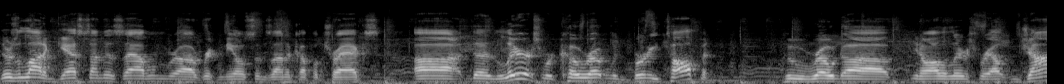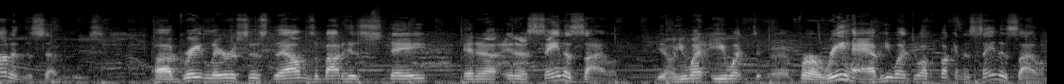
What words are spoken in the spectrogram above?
There's a lot of guests on this album. Uh, Rick Nielsen's on a couple tracks. Uh, the lyrics were co-written with Bernie Taupin, who wrote uh, you know all the lyrics for Elton John in the 70s. Uh, great lyricist. The album's about his stay in a in a sane asylum. You know, he went he went to, uh, for a rehab. He went to a fucking insane asylum,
